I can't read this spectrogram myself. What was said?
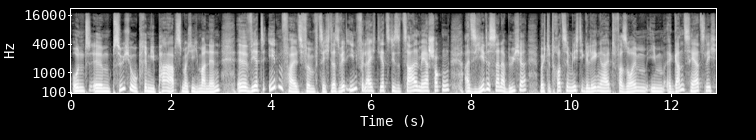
und ähm, Psychokrimi-Papst, möchte ich mal nennen, äh, wird ebenfalls 50. Das wird ihn vielleicht jetzt diese Zahl mehr schocken als jedes seiner Bücher. Möchte trotzdem nicht die Gelegenheit versäumen, ihm äh, ganz herzlich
